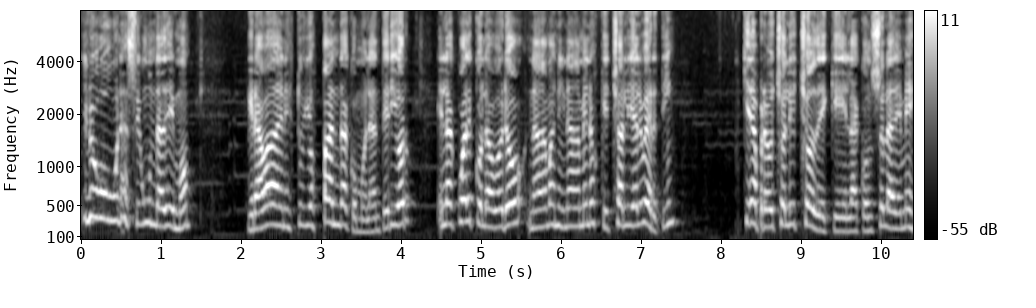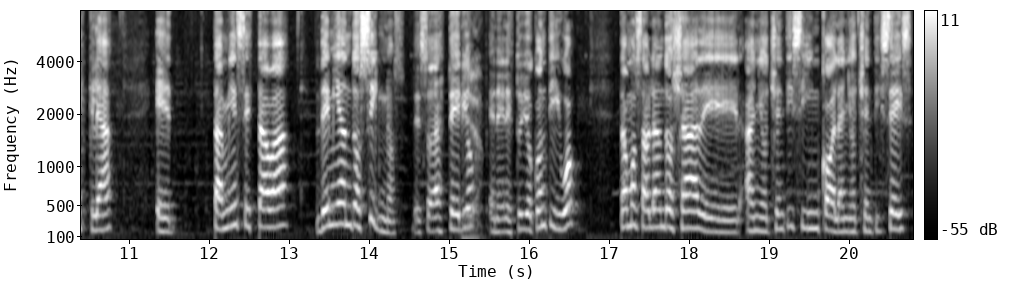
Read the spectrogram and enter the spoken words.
y luego hubo una segunda demo grabada en estudios Panda como la anterior, en la cual colaboró nada más ni nada menos que Charlie Alberti, quien aprovechó el hecho de que en la consola de mezcla eh, también se estaba demiando signos de Soda Stereo en el estudio contiguo. Estamos hablando ya del año 85 al año 86,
